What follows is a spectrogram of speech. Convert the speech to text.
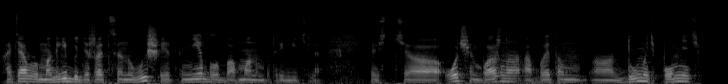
хотя вы могли бы держать цену выше, и это не было бы обманом потребителя. То есть э, очень важно об этом э, думать, помнить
